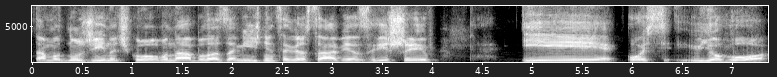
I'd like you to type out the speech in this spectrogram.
там одну жіночку, вона була заміжня, це Версавія, згрішив. І ось його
